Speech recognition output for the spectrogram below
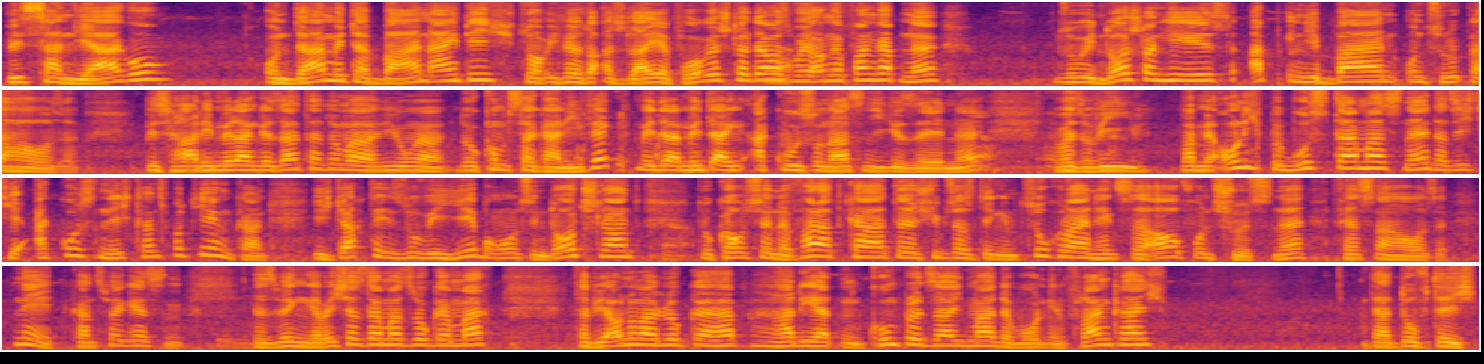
bis Santiago und da mit der Bahn eigentlich, so habe ich mir das als Laie vorgestellt damals, wo ich angefangen habe, ne, so wie in Deutschland hier ist, ab in die Bahn und zurück nach Hause. Bis Hardy mir dann gesagt hat, mal, Junge, du kommst da gar nicht weg mit, mit deinen Akkus und hast nicht gesehen. Ne? Also wie, war mir auch nicht bewusst damals, ne, dass ich die Akkus nicht transportieren kann. Ich dachte, so wie hier bei uns in Deutschland, du kaufst dir eine Fahrradkarte, schiebst das Ding im Zug rein, hängst es auf und tschüss, ne, fährst nach Hause. Nee, kannst vergessen. Deswegen habe ich das damals so gemacht. Da habe ich auch nochmal Glück gehabt. Hardy hat einen Kumpel, sag ich mal, der wohnt in Frankreich. Da durfte ich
